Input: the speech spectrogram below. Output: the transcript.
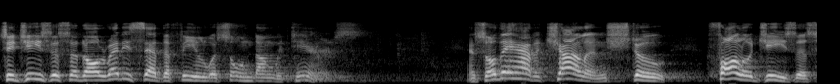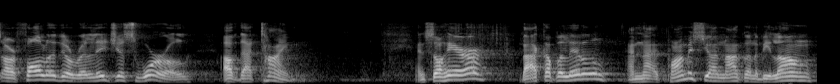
See, Jesus had already said the field was sown down with tears. And so they had a challenge to follow Jesus or follow the religious world of that time. And so here, back up a little. I'm not, I promise you I'm not going to be long.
